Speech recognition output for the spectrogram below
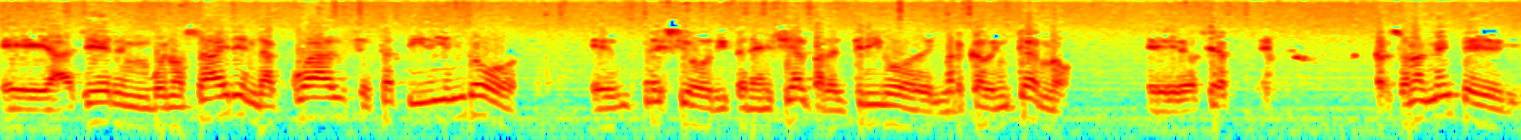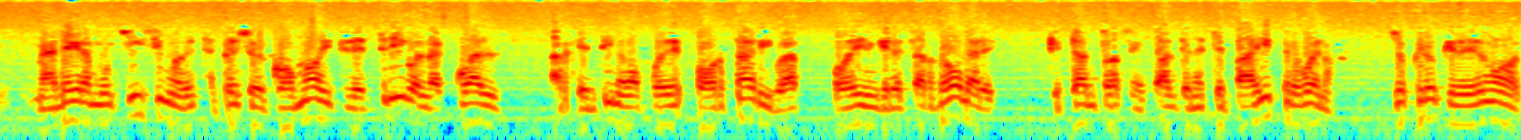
eh, ayer en Buenos Aires, en la cual se está pidiendo un precio diferencial para el trigo del mercado interno. o sea, personalmente me alegra muchísimo de este precio de commodity de trigo en la cual Argentina va a poder exportar y va a poder ingresar dólares que tanto hacen falta en este país, pero bueno, yo creo que debemos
